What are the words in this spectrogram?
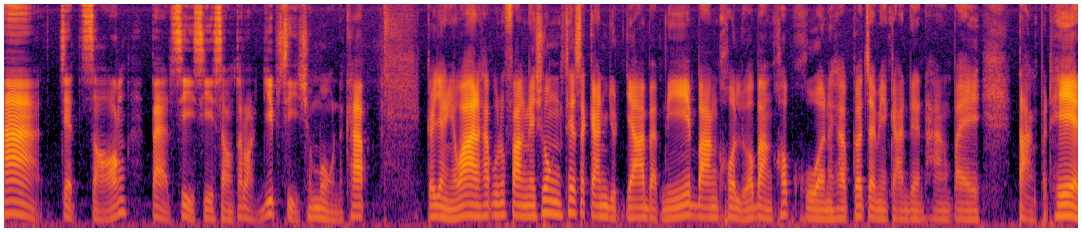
572 8442 ตลอด 24 ชั่วโมงนะครับ ก็อย่างที่ว่านะครับคุณผู้ฟังในช่วงเทศกาลหยุดยาวแบบนี้ บางคนหรือว่าบางครอบครัวนะครับก็จะมีการเดินทางไปต่างประเทศ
